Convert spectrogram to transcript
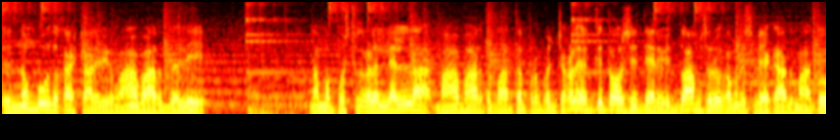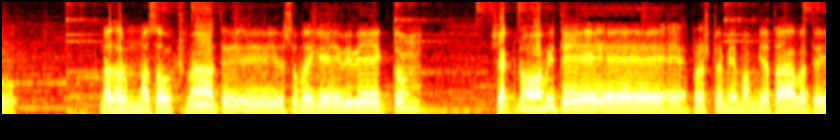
ಇದು ನಂಬುವುದು ಕಷ್ಟ ಈಗ ಮಹಾಭಾರತದಲ್ಲಿ ನಮ್ಮ ಪುಸ್ತಕಗಳಲ್ಲೆಲ್ಲ ಮಹಾಭಾರತ ಪಾತ್ರ ಪ್ರಪಂಚಗಳು ಎತ್ತಿ ತೋರಿಸಿದ್ದೇನೆ. ವಿದ್ವಾಂಸರು ಗಮನಿಸಬೇಕಾದ ಮಾತು, ನ ಧರ್ಮ ಸೂಕ್ಷ್ಮತೆ ಸುಭಗೆ ವಿವೇಕ್ತು ಶಕ್ನೋಮಿ ತೇ ಪ್ರಶ್ನಮಿಮಂ ಯಥಾವತಿ.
